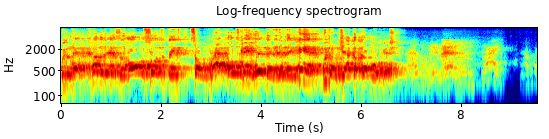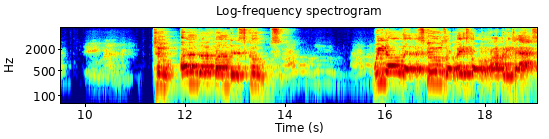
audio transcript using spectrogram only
We're going to have covenants and all sorts of things so black folks can't live there. And if they can, we're going to jack up their mortgage. To underfunded schools. We know that schools are based on the property tax.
